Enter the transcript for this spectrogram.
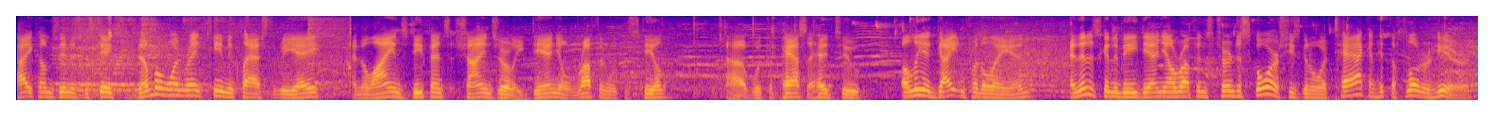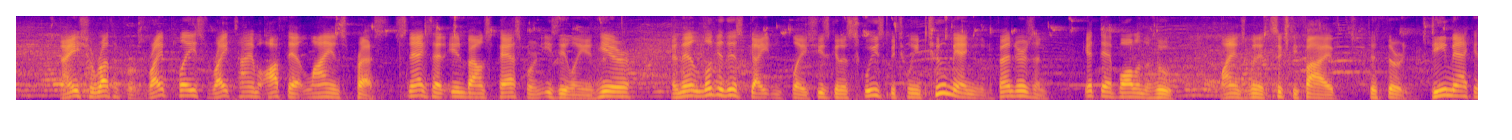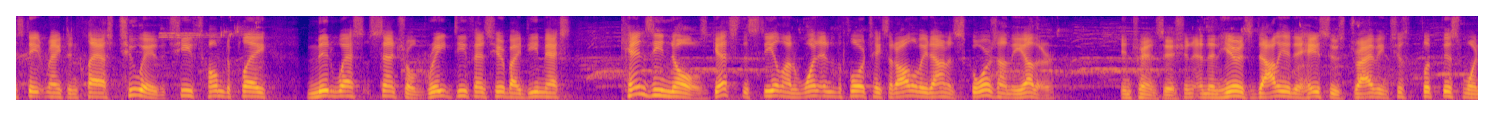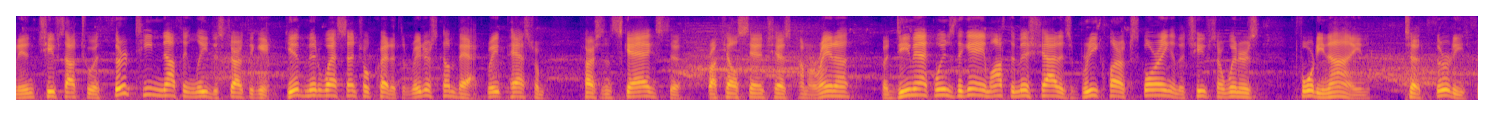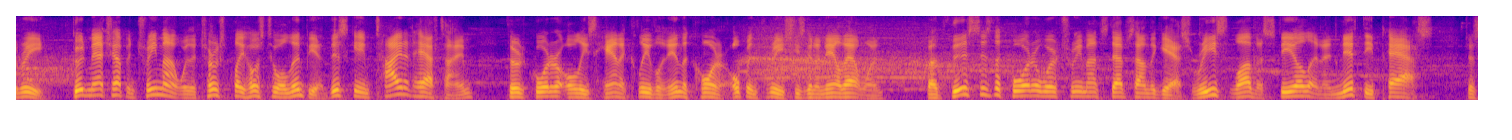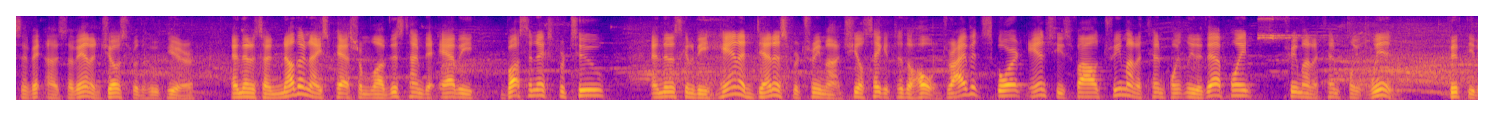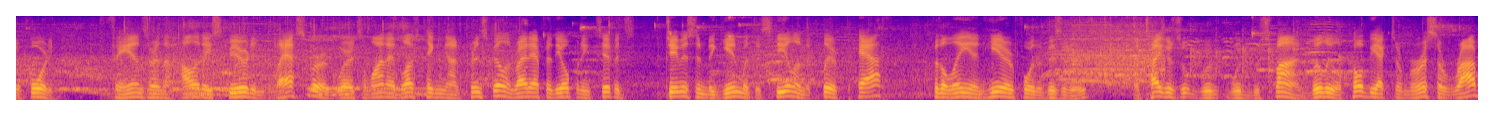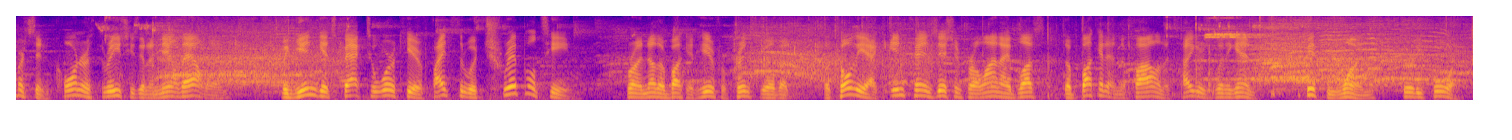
High comes in as the state's number one ranked team in Class 3A, and the Lions defense shines early. Danielle Ruffin with the steal, uh, with the pass ahead to Aaliyah Guyton for the lay-in. And then it's going to be Danielle Ruffin's turn to score. She's going to attack and hit the floater here. Nyesha Rutherford, right place, right time off that Lions press. Snags that inbounds pass for an easy lay-in here. And then look at this Guyton play. She's going to squeeze between two manual defenders and get that ball in the hoop. Lions win at 65 to 30. DMAC is state ranked in Class 2A. The Chiefs home to play Midwest Central. Great defense here by DMAC's Kenzie Knowles gets the steal on one end of the floor, takes it all the way down and scores on the other in transition. And then here it's Dalia DeJesus driving, just flipped this one in. Chiefs out to a 13-0 lead to start the game. Give Midwest Central credit. The Raiders come back. Great pass from Carson Skaggs to Raquel Sanchez Camarena. But DMAC wins the game off the missed shot. It's Bree Clark scoring, and the Chiefs are winners 49 to 33. Good matchup in Tremont where the Turks play host to Olympia. This game tied at halftime. Third quarter, Ole's Hannah Cleveland in the corner. Open three. She's going to nail that one. But this is the quarter where Tremont steps on the gas. Reese Love a steal and a nifty pass to uh, Savannah Joseph for the hoop here. And then it's another nice pass from Love, this time to Abby Busenix for two. And then it's going to be Hannah Dennis for Tremont. She'll take it to the hole. Drive it, score it, and she's fouled. Tremont a 10-point lead at that point. Tremont a 10-point win, 50 to 40. Fans are in the holiday spirit in Glasford, where it's Illini Bluffs taking on Princeville. And right after the opening tip, it's Jamison Begin with the steal and the clear path for the lay-in here for the visitors. The Tigers would, respond. Lily Lakoviak to Marissa Robertson. Corner three, she's going to nail that one. Begin gets back to work here, fights through a triple team for another bucket here for Princeville, but Lakoviak in transition for Illini Bluffs, the bucket and the foul, and the Tigers win again, 51-34.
